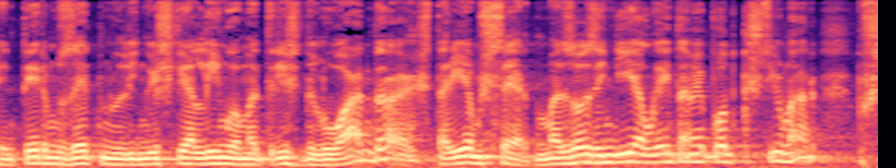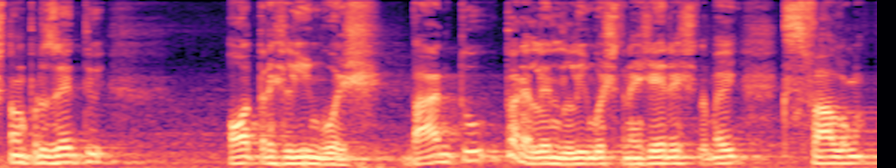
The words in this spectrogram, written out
em termos etnolinguísticos, é a língua matriz de Luanda, estaríamos certo. Mas hoje em dia alguém também pode questionar, porque estão presentes outras línguas banto, para além de línguas estrangeiras também, que se falam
